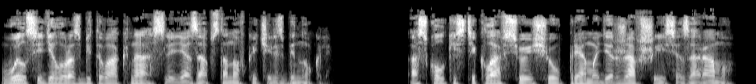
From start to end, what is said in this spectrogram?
Уилл сидел у разбитого окна, следя за обстановкой через бинокль. Осколки стекла, все еще упрямо державшиеся за раму,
